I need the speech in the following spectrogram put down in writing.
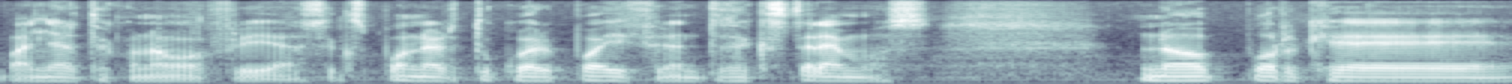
bañarte con agua fría, exponer tu cuerpo a diferentes extremos. No, porque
